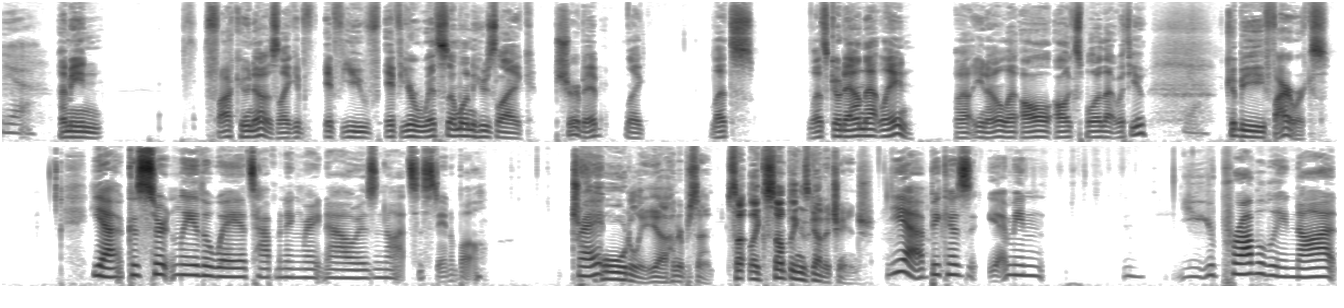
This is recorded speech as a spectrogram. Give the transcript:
yeah. I mean fuck who knows? Like if if you've if you're with someone who's like sure babe like let's let's go down that lane. Uh, you know let, i'll i'll explore that with you. Yeah. Could be fireworks. Yeah because certainly the way it's happening right now is not sustainable. Right? Totally yeah 100% so like something's got to change. Yeah, because I mean, you're probably not.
